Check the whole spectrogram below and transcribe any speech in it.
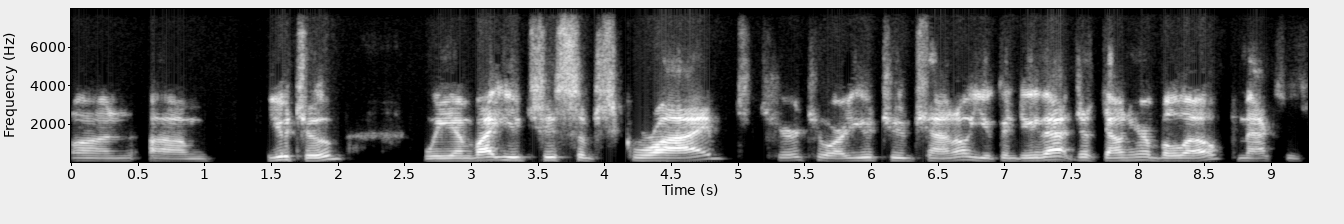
on um, YouTube, we invite you to subscribe here to our YouTube channel. You can do that just down here below. Max is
